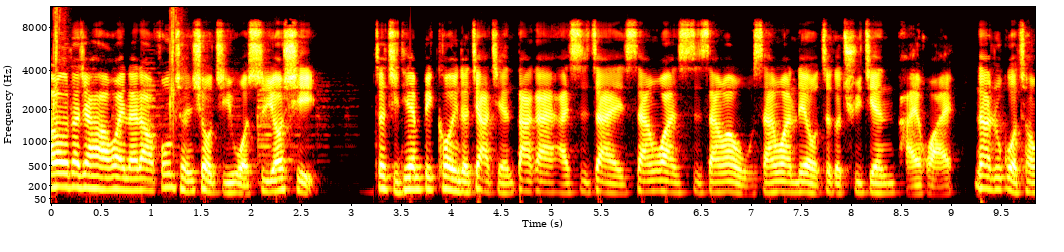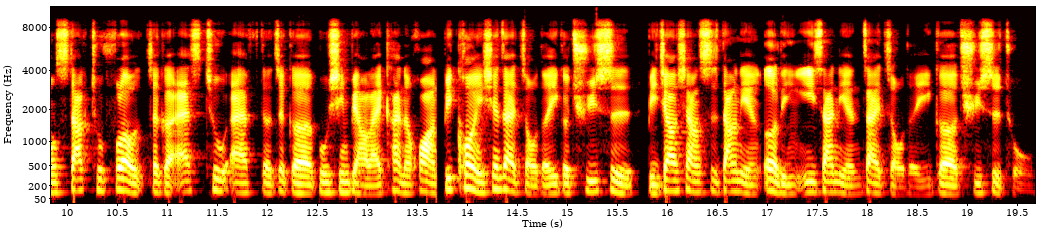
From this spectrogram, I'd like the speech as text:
Hello，大家好，欢迎来到丰臣秀吉，我是 Yoshi。这几天 Bitcoin 的价钱大概还是在三万四、三万五、三万六这个区间徘徊。那如果从 Stock to Flow 这个 S2F 的这个图形表来看的话，Bitcoin 现在走的一个趋势比较像是当年二零一三年在走的一个趋势图。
